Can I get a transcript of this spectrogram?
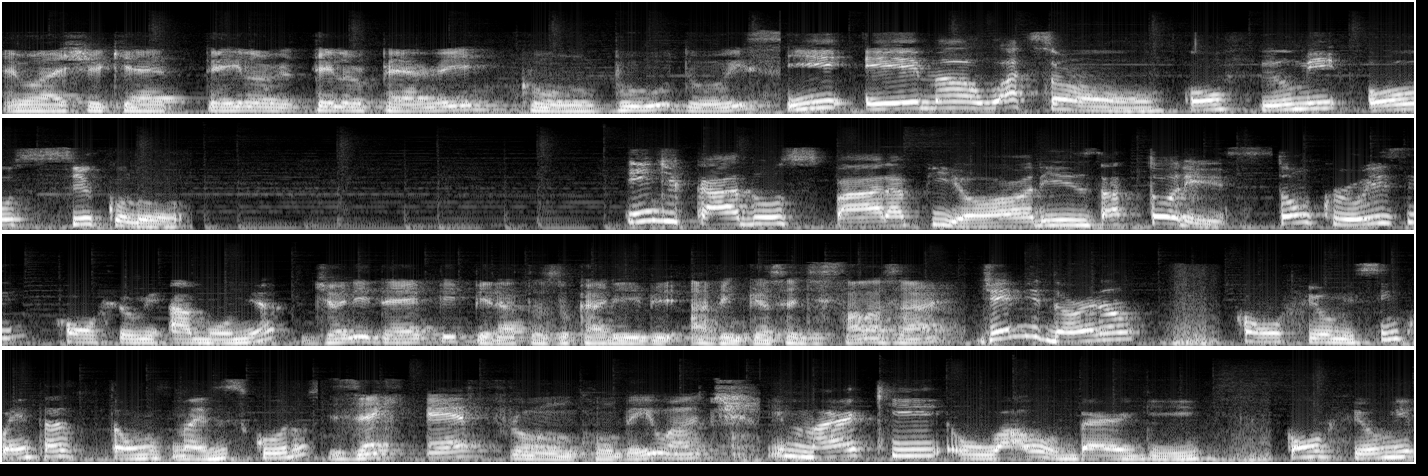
Eu acho que é Taylor, Taylor Perry com Boo 2. e Emma Watson com o filme O Círculo. Indicados para piores atores: Tom Cruise com o filme A Múmia, Johnny Depp, Piratas do Caribe, A Vingança de Salazar. Jamie Dornan com o filme 50 Tons Mais Escuros Zac Efron com Baywatch. e Mark Wahlberg com o filme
